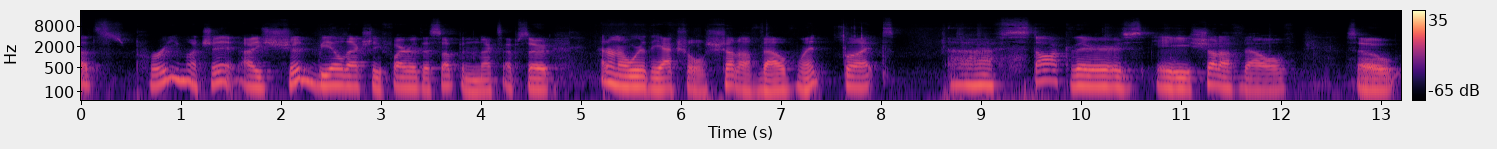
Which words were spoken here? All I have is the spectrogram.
that's pretty much it. I should be able to actually fire this up in the next episode. I don't know where the actual shutoff valve went, but uh, stock there's a shutoff valve. So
